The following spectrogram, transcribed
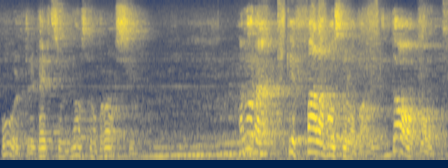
oltre, verso il nostro prossimo. Allora, che fa l'Apostolo Paolo? Dopo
